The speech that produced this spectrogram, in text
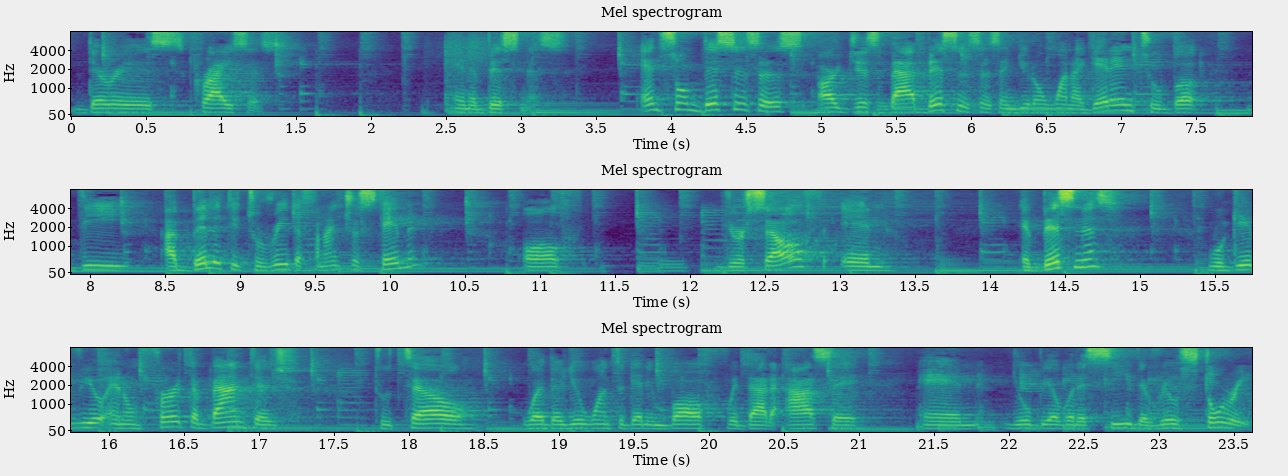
there is crisis in a business. And some businesses are just bad businesses and you don't want to get into, but the ability to read the financial statement of yourself in a business will give you an unfair advantage to tell whether you want to get involved with that asset and you'll be able to see the real story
